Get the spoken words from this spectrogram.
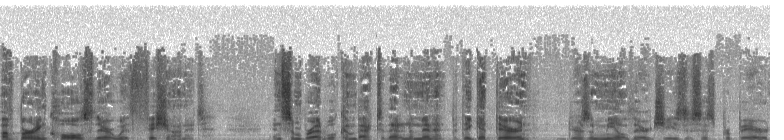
of burning coals there with fish on it and some bread. We'll come back to that in a minute. But they get there and there's a meal there Jesus has prepared.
